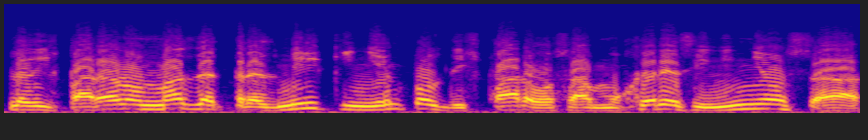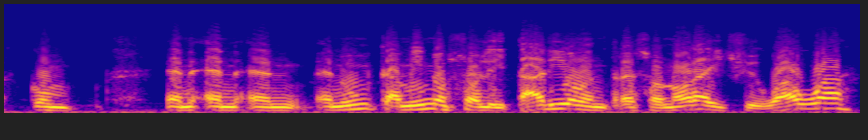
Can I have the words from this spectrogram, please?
le dispararon más de 3.500 disparos a mujeres y niños uh, con, en, en, en, un camino solitario entre Sonora y Chihuahua.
